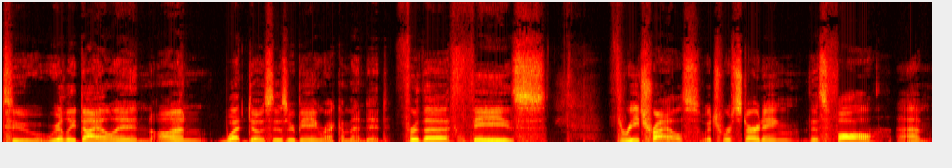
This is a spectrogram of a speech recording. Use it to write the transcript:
to really dial in on what doses are being recommended. For the phase three trials, which we're starting this fall, um,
